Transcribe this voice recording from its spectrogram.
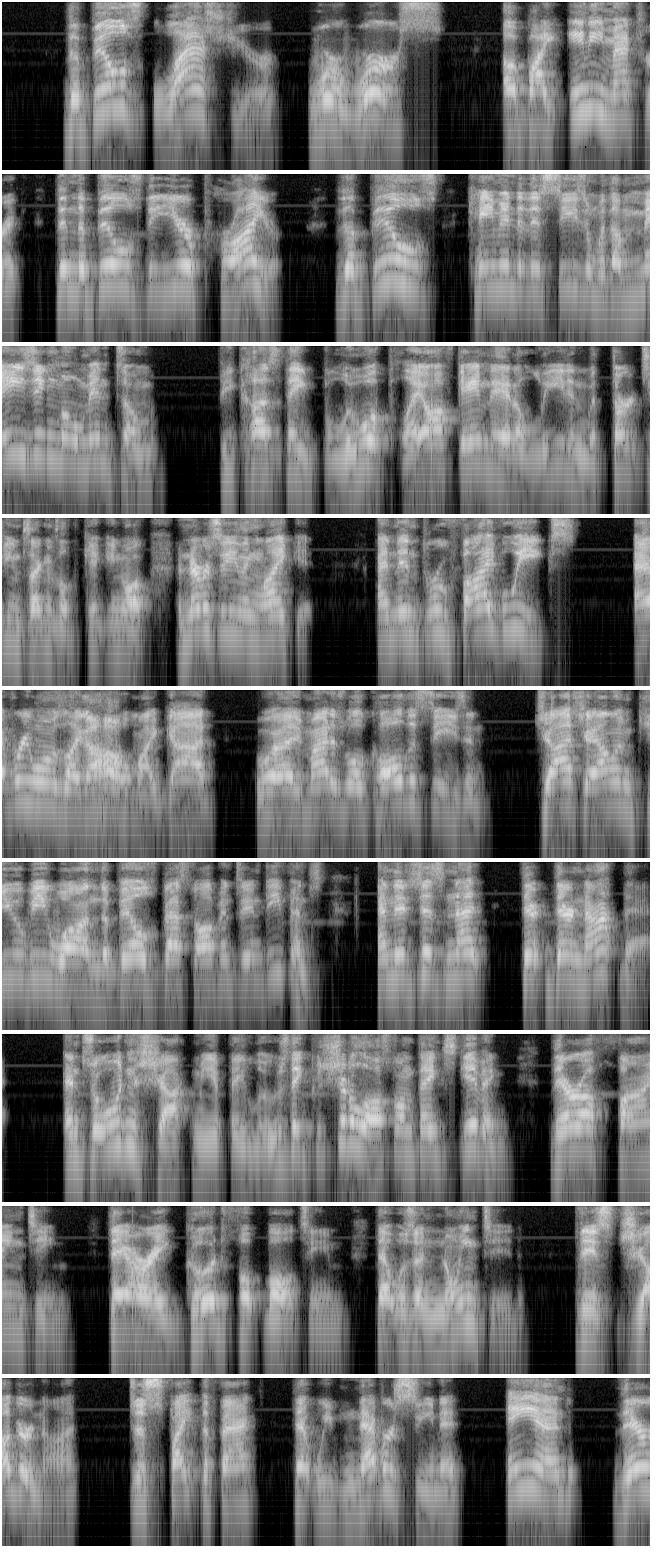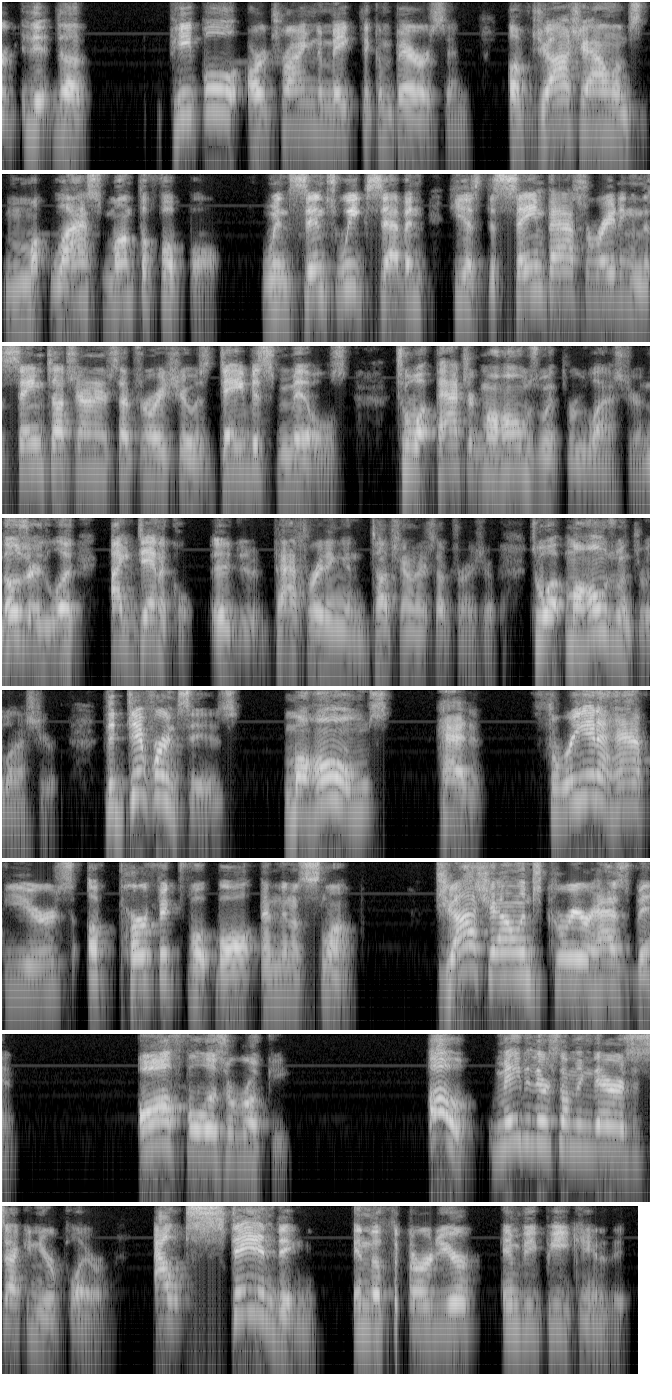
The Bills last year were worse uh, by any metric than the Bills the year prior. The Bills came into this season with amazing momentum because they blew a playoff game. They had a lead in with 13 seconds left kicking off. I've never seen anything like it. And then through five weeks, everyone was like, oh my God, well, you might as well call the season. Josh Allen QB one, the Bills' best offense and defense. And it's just not they're they're not that. And so it wouldn't shock me if they lose. They should have lost on Thanksgiving. They're a fine team. They are a good football team that was anointed this juggernaut, despite the fact that we've never seen it. And they're the, the people are trying to make the comparison of Josh Allen's m- last month of football when since week seven he has the same passer rating and the same touchdown interception ratio as Davis Mills to what Patrick Mahomes went through last year. And those are identical uh, pass rating and touchdown interception ratio to what Mahomes went through last year. The difference is Mahomes had three and a half years of perfect football and then a slump. Josh Allen's career has been awful as a rookie. Oh, maybe there's something there as a second year player. Outstanding in the third year, MVP candidate.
